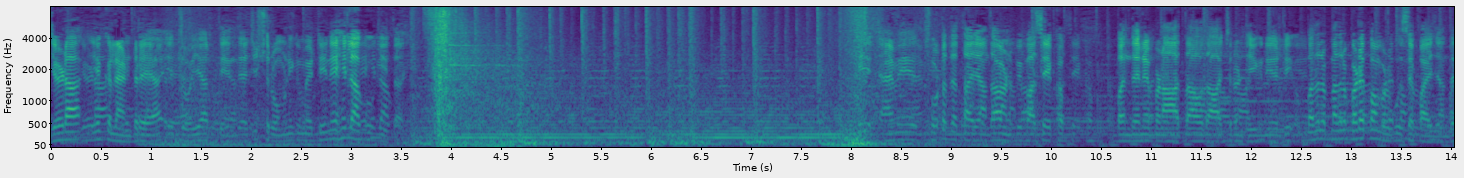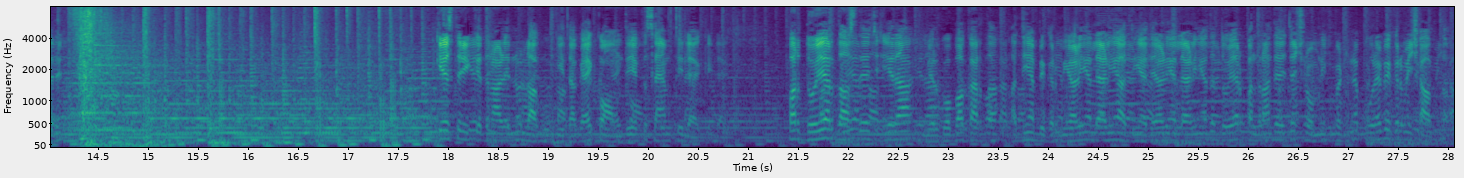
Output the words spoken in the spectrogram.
ਜਿਹੜਾ ਇਹ ਕੈਲੰਡਰ ਆ, ਇਹ 2003 ਦੇ ਵਿੱਚ ਸ਼੍ਰੋਮਣੀ ਕਮੇਟੀ ਨੇ ਹੀ ਲਾਗੂ ਕੀਤਾ ਸੀ। ਇਹ ਐਵੇਂ ਛੋਟਾ ਦਿੱਤਾ ਜਾਂਦਾ, ਹੁਣ ਵੀ ਬਸ ਇੱਕ ਬੰਦੇ ਨੇ ਬਣਾਤਾ, ਉਹਦਾ ਆਚਰਣ ਠੀਕ ਨਹੀਂ ਮਤਲਬ ਮਤਲਬ ਬੜੇ ਭੰਬੜ ਭੂਸੇ ਪਾਏ ਜਾਂਦੇ ਨੇ। ਕਿਸ ਤਰੀਕੇ ਦੇ ਨਾਲ ਇਹਨੂੰ ਲਾਗੂ ਕੀਤਾ ਗਿਆ ਕੌਮ ਦੀ ਇੱਕ ਸਹਿਮਤੀ ਲੈ ਕੇ। ਪਰ 2010 ਦੇ ਵਿੱਚ ਇਹਦਾ ਮਿਲਗੋਬਾ ਕਰਤਾ, ਅੱਧੀਆਂ ਬਿਕਰਮੀ ਵਾਲੀਆਂ ਲੈ ਲਈਆਂ, ਅੱਧੀਆਂ ਦੇ ਵਾਲੀਆਂ ਲੈ ਲਈਆਂ, ਤੇ 2015 ਦੇ ਵਿੱਚ ਸ਼੍ਰੋਮਣੀ ਕਮੇਟੀ ਨੇ ਪੂਰੇ ਬਿਕਰਮੀ ਛਾਪਤਾ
